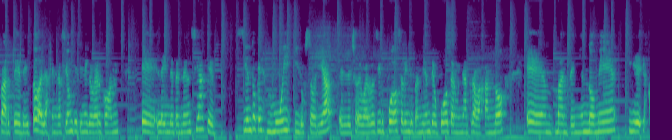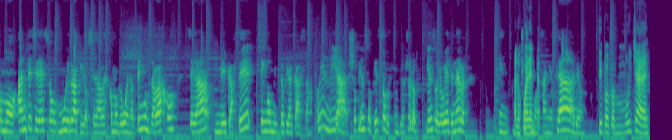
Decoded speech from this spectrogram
parte de toda la generación que tiene que ver con eh, la independencia, que siento que es muy ilusoria el hecho de poder decir puedo ser independiente o puedo terminar trabajando eh, manteniéndome. Y es como, antes era eso muy rápido, se daba. Es como que, bueno, tengo un trabajo, se da, me casé, tengo mi propia casa. Hoy en día yo pienso que eso, por ejemplo, yo lo pienso que lo voy a tener en A los muchísimos 40. años, claro. Tipo, con mucha es-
